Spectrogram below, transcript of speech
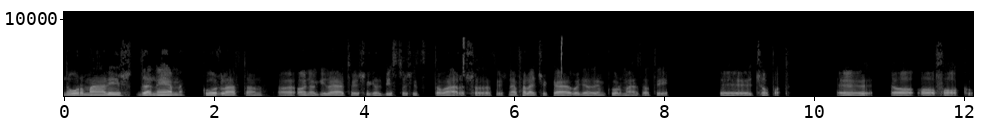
normális, de nem korlátlan anyagi lehetőséget biztosított a városvezetés. Ne felejtsük el, hogy az önkormányzati ö, csapat, ö, a, a Falko.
